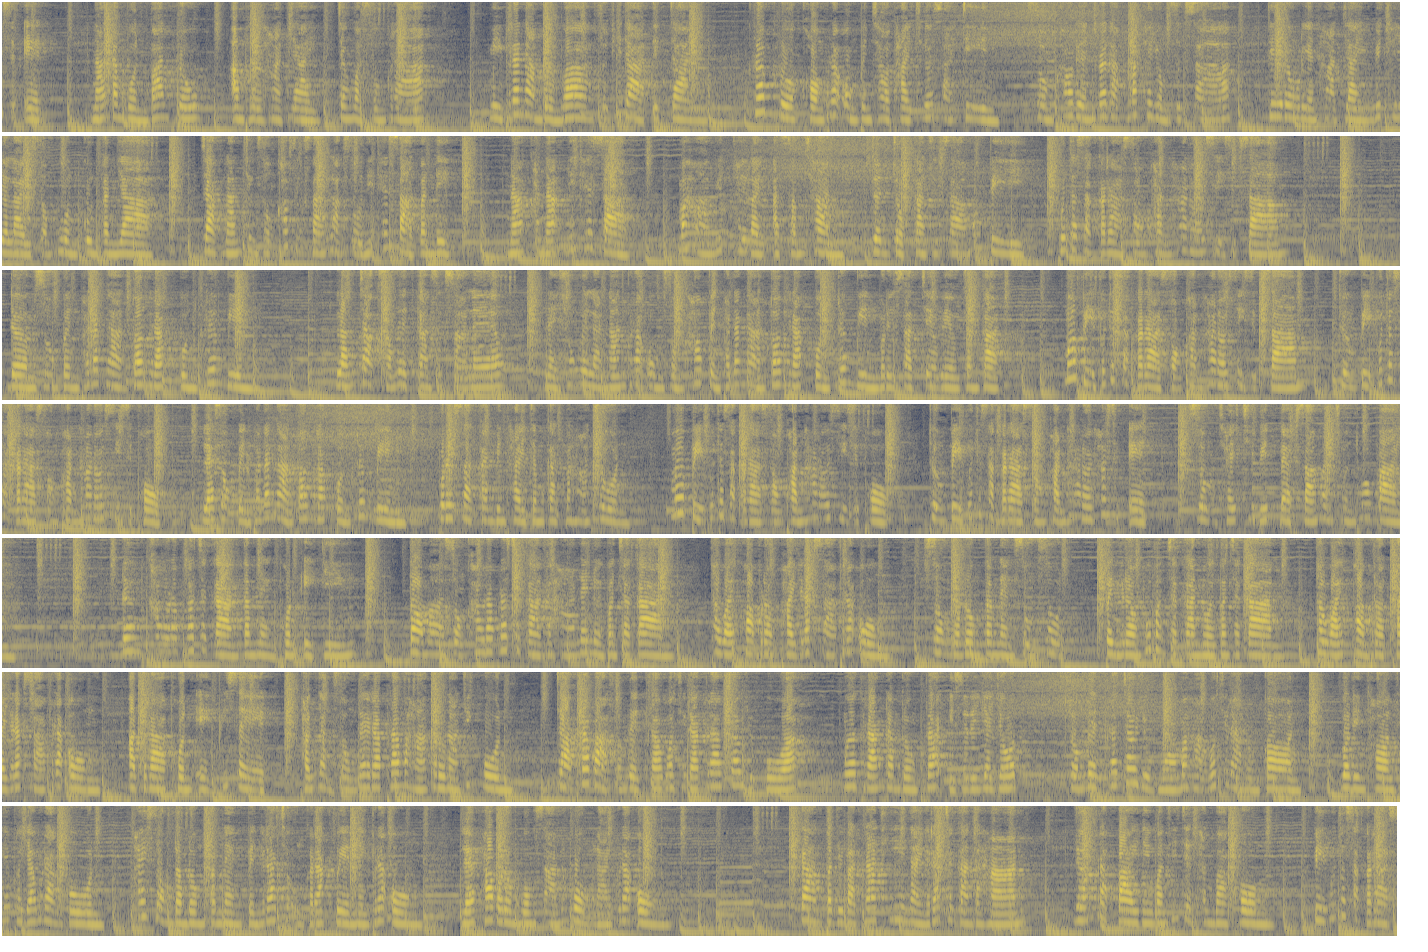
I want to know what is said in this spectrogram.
2521 ณ ตำบลบ้านพรุอำเภอหาดใหญ่ จังหวัดสงขลา มีพระนามเดิมว่าสุธิดาติดใจ ครอบครัวของพระองค์เป็นชาวไทยเชื้อสายจีน ส่งเข้าเรียนระดับมัธยมศึกษา ที่โรงเรียนหาดใหญ่วิทยาลัยสมบูรณ์กุลกัญญา จากนั้นจึงส่งเข้าศึกษาหลักสูตรนิเทศศาสตร์บัณฑิต ณ คณะนิเทศศาสตร์ มหาวิทยาลัยอัสสัมชัญ จนจบการศึกษาเมื่อปี พุทธศักราช 2543 เดิมทรงเป็นพนักงานต้อนรับบนเครื่องบิน หลังจากสำเร็จการศึกษาแล้ว ในช่วงเวลานั้นพระองค์ทรงเข้าเป็นพนักงานต้อนรับบนเครื่องบินบริษัทเจเวลจำกัด เมื่อปีพุทธศักราช 2543 ถึงปีพุทธศักราช 2546 และทรงเป็นพนักงานต้อนรับบนเครื่องบิน บริษัทการบินไทยจำกัดมหาชน เมื่อปีพุทธศักราช 2546 ถึงปีพุทธศักราช 2551 ทรงใช้ชีวิตแบบสามัญชนทั่วไป เริ่มเข้ารับราชการตำแหน่งพลเอกหญิง ต่อมาทรงเข้ารับราชการทหารในหน่วยบัญชาการ ถวายความปลอดภัยรักษาพระองค์ ทรงดำรงตำแหน่งสูงสุด เป็นรองผู้บัญชาการหน่วยบัญชาการ ถวายความปลอดภัยรักษาพระองค์ อัตราพลเอกพิเศษ ทั้งอย่างทรงได้รับพระมหากรุณาธิคุณ จากพระบาทสมเด็จพระวชิรเกล้าเจ้าอยู่หัว เมื่อครั้งดำรงพระอิสริยยศ สมเด็จพระเจ้าอยู่หัวมหาวชิราลงกรณวดินทรเทพยวรางกูล ให้ทรงดำรงตำแหน่งเป็นราชองครักษ์เวรในพระองค์ และพระบรมวงศานุวงศ์หลายพระองค์ การปฏิบัติหน้าที่ในราชการทหารย้อนกลับไปในวันที่ 7 ธันวาคม ปีพุทธศักราช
